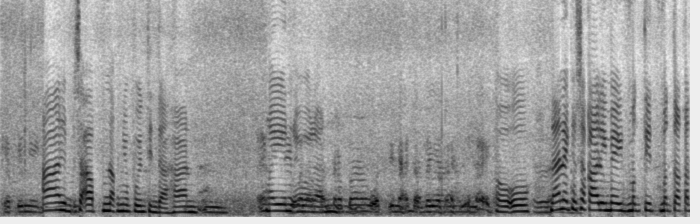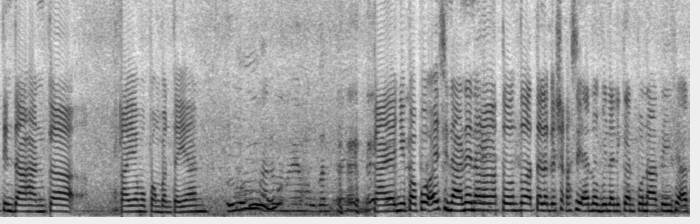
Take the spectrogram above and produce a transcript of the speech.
Kaya pinig. Ah, sa apnak niyo po yung tindahan. Mm. Eh, Ngayon, eh, wala na. trabaho at nila. Oo. Nanay, kung sakaling may magtit magkakatindahan ka, kaya mo pang bantayan? Oo, nga magbantay. Kaya niyo pa po. Ay, si nanay nakakatuwa talaga siya kasi ano, binalikan po natin siya at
